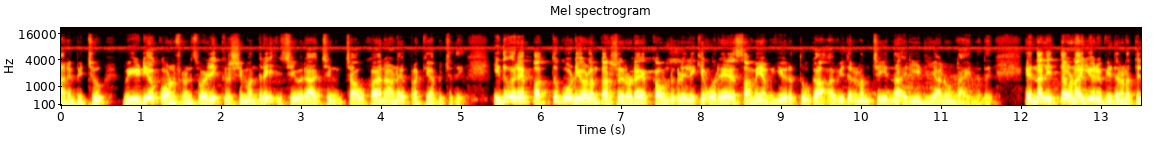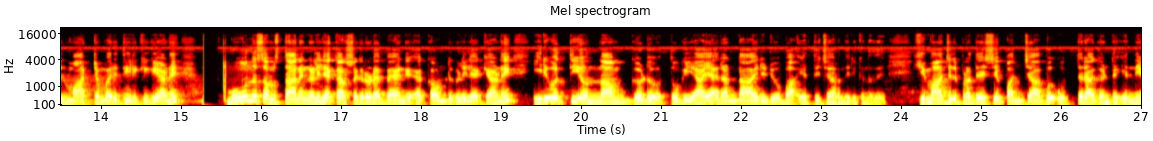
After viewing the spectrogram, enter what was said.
ആരംഭിച്ചു. വീഡിയോ കോൺഫറൻസ് വഴി കൃഷിമന്ത്രി ശിവരാജ് സിംഗ് ചൗഹാനാണ് പ്രഖ്യാപിച്ചത്. ഇതുവരെ പത്ത് കോടിയോളം കർഷകരുടെ അക്കൗണ്ടുകളിലേക്ക് ഒരേ സമയം ഈ ഒരു തുക വിതരണം ചെയ്യുന്ന രീതിയാണ് ഉണ്ടായിരുന്നത്. എന്നാൽ ഇത്തവണ ഈ ഒരു വിതരണത്തിൽ മാറ്റം വരുത്തിയിരിക്കുകയാണ്. മൂന്ന് സംസ്ഥാനങ്ങളിലെ കർഷകരുടെ ബാങ്ക് അക്കൗണ്ടുകളിലേക്കാണ് ഇരുപത്തിയൊന്നാം ഗഡു തുകയായ രണ്ടായിരം രൂപ എത്തിച്ചേർന്നിരിക്കുന്നത്. ഹിമാചൽ പ്രദേശ് പഞ്ചാബ് ഉത്തരാഖണ്ഡ് എന്നീ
